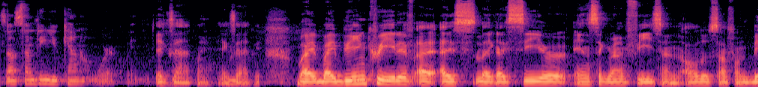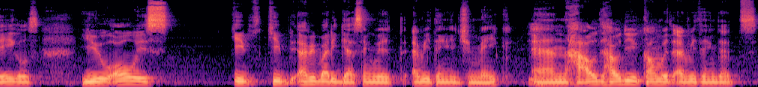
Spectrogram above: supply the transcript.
it's not something you cannot work with. Exactly, exactly. By by being creative, I, I like I see your Instagram feeds and all the stuff on bagels. You always keep keep everybody guessing with everything that you make. And how how do you come with everything that's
